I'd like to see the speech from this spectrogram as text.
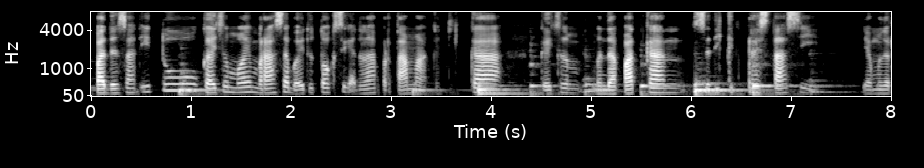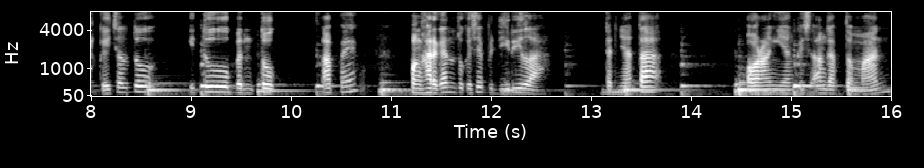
Pada saat itu, Kaichel mulai merasa bahwa itu toksik adalah pertama ketika Kaichel mendapatkan sedikit prestasi yang menurut Kaichel tuh itu bentuk apa ya penghargaan untuk Kaichel berdirilah. Ternyata orang yang Kaichel anggap teman,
